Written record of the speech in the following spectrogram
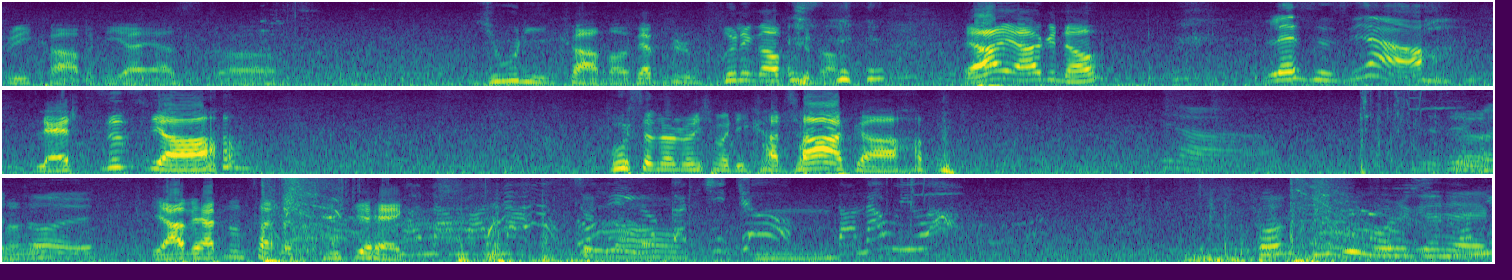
Treek habe, die ja erst äh, Juni kam. Aber wir haben schon im Frühling aufgenommen. ja, ja, genau. Letztes Jahr. Letztes Jahr. Wo es dann noch nicht mal die Katar gab. Ja. Das war Aha. toll. Ja, wir hatten uns halt das Spiel gehackt. Genau. Vom Snoopy wurde gehackt.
